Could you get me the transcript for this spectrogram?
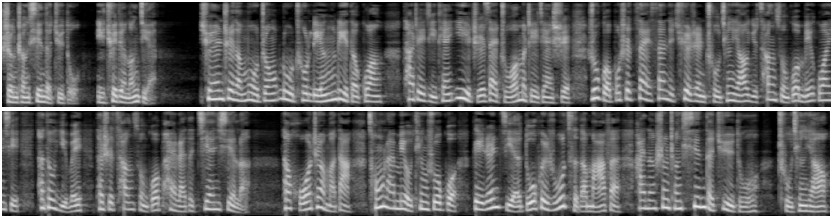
生成新的剧毒，你确定能解？轩辕志的目中露出凌厉的光。他这几天一直在琢磨这件事，如果不是再三的确认楚清瑶与苍隼国没关系，他都以为他是苍隼国派来的奸细了。他活这么大，从来没有听说过给人解毒会如此的麻烦，还能生成新的剧毒。楚清瑶，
